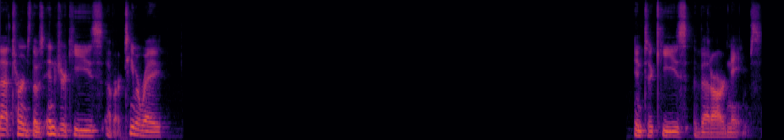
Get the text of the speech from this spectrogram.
that turns those integer keys of our team array into keys that are names.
